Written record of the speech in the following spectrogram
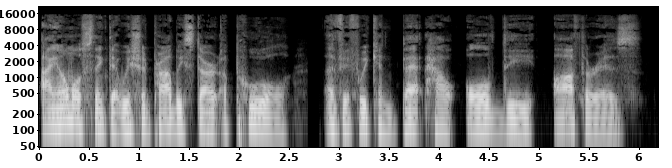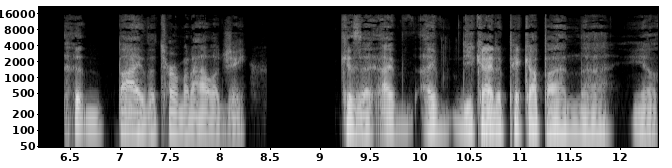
I almost think that we should probably start a pool of if we can bet how old the author is by the terminology, because I, I've you kind of pick up on uh, you know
